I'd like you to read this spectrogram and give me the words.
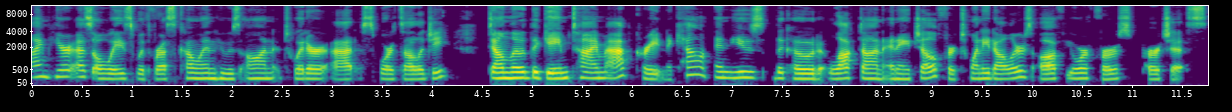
I'm here as always with Russ Cohen, who's on Twitter at Sportsology. Download the Game Time app, create an account, and use the code Locked On NHL for $20 off your first purchase.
